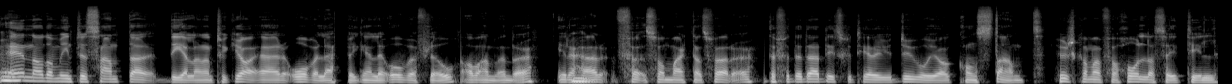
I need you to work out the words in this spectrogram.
mm. en av de intressanta delarna tycker jag är overlapping eller overflow av användare i det här mm. för, som marknadsförare. Därför det där diskuterar ju du och jag konstant. Hur ska man förhålla sig till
